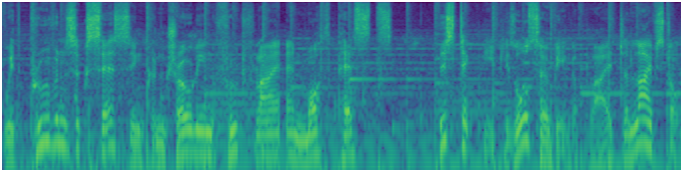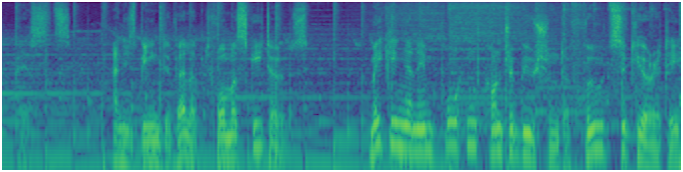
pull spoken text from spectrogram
With proven success in controlling fruit fly and moth pests, this technique is also being applied to livestock pests and is being developed for mosquitoes, making an important contribution to food security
